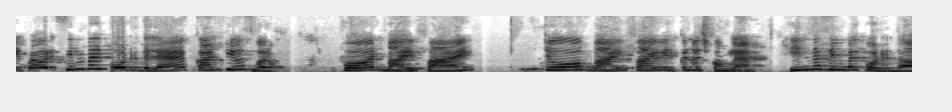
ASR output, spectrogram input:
இப்போ ஒரு சிம்பிள் போடுறதுல கன்ஃபியூஸ் வரும். Four by five two by five இருக்குன்னு வச்சுக்கோங்களேன். இந்த சிம்பிள் போடுறதா?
